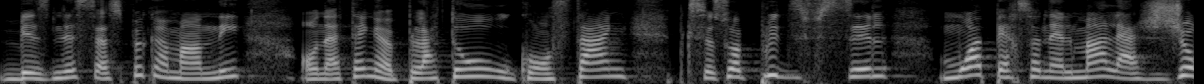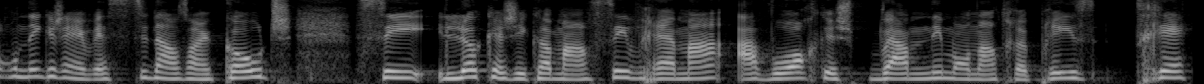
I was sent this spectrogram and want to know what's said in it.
business, ça se peut qu'à un moment donné, on atteigne un plateau ou qu'on stagne, puis que ce soit plus difficile. Moi, personnellement, la journée que j'ai investi dans un coach, c'est là que j'ai commencé vraiment à voir que je pouvais amener mon entreprise très,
